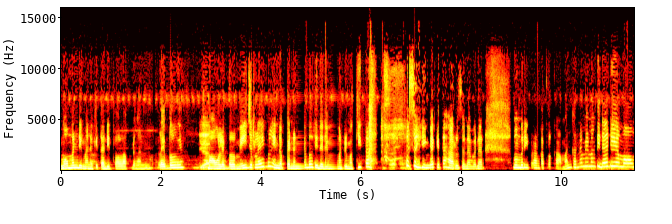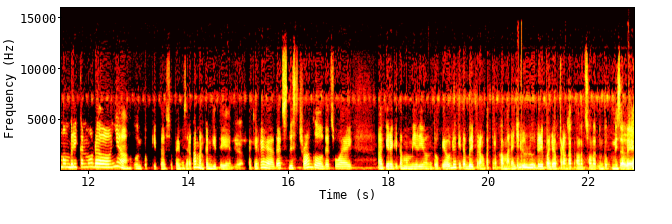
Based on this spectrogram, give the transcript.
momen di mana kita ditolak dengan label ya. Iya. Mau label major label, independent label tidak ada yang menerima kita. Sehingga kita harus benar-benar memberi perangkat rekaman karena memang tidak ada yang mau memberikan modalnya untuk kita supaya bisa rekaman kan gitu ya. Iya. Akhirnya ya that's the struggle. That's why akhirnya kita memilih untuk ya udah kita beli perangkat rekaman aja dulu daripada perangkat alat sholat untuk misalnya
